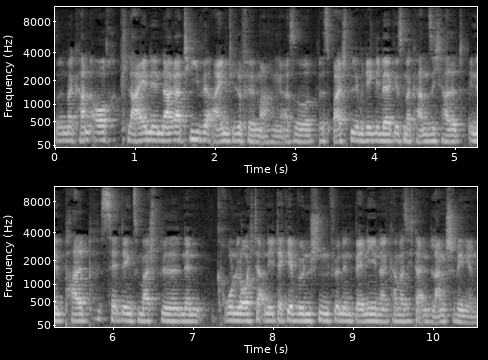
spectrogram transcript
sondern man kann auch kleine narrative Eingriffe machen. Also das Beispiel im Regelwerk ist, man kann sich halt in einem Pulp-Setting zum Beispiel einen Kronleuchter an die Decke wünschen für einen Benny und dann kann man sich da entlang schwingen.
